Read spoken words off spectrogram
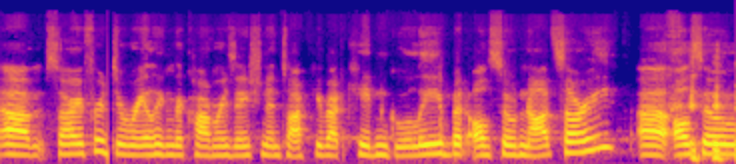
Um, sorry for derailing the conversation and talking about Kaiden Guhle, but also not sorry. Uh, also,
